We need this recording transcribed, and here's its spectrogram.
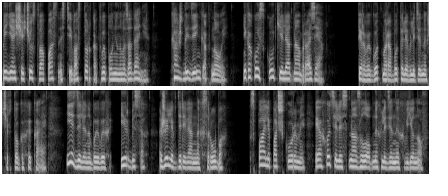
пьянящее чувство опасности и восторг от выполненного задания? Каждый день как новый. Никакой скуки или однообразия. Первый год мы работали в ледяных чертогах Икая, ездили на боевых ирбисах, жили в деревянных срубах, спали под шкурами и охотились на злобных ледяных вьюнов.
